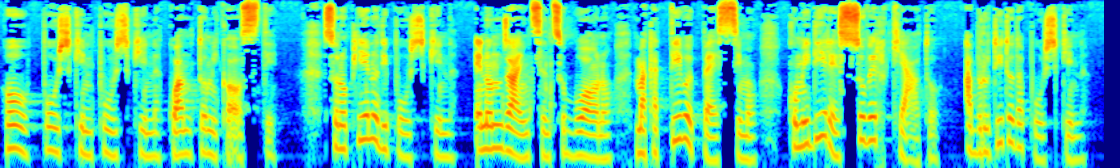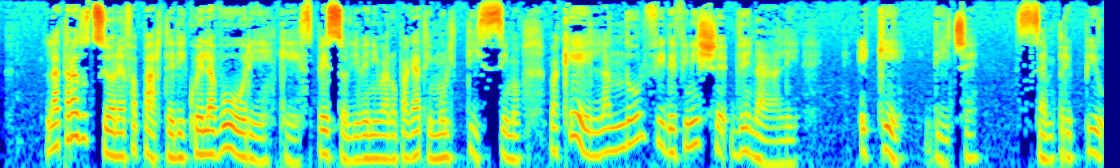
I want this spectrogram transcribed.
Oh, Pushkin, Pushkin, quanto mi costi! Sono pieno di Pushkin, e non già in senso buono, ma cattivo e pessimo, come dire soverchiato, abbrutito da Pushkin. La traduzione fa parte di quei lavori che spesso gli venivano pagati moltissimo, ma che Landolfi definisce venali e che, dice, sempre più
